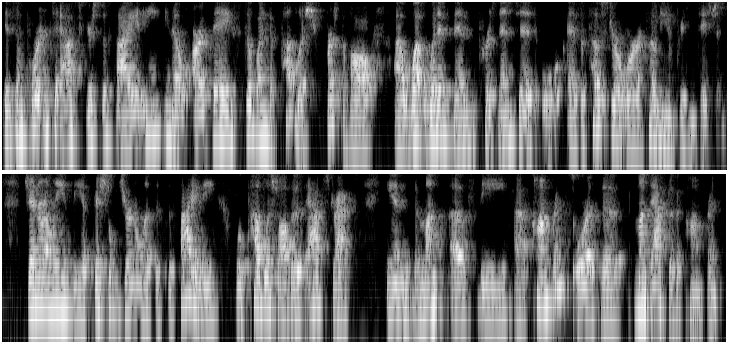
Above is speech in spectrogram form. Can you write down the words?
it's important to ask your society, you know, are they still going to publish, first of all, uh, what would have been presented as a poster or a podium presentation? Generally, the official journal of the society will publish all those abstracts in the month of the uh, conference or the month after the conference.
